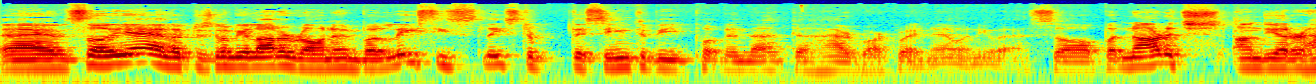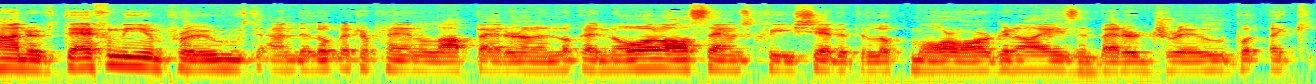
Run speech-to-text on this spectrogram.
Um, so yeah, look, there's going to be a lot of running, but at least he's, at least they're- seem to be putting in that the hard work right now, anyway. So, but Norwich, on the other hand, have definitely improved, and they look like they're playing a lot better. And look, I know it all sounds cliche that they look more organised and better drilled, but like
